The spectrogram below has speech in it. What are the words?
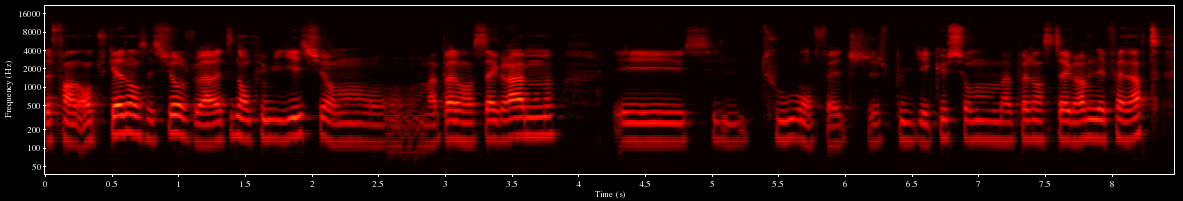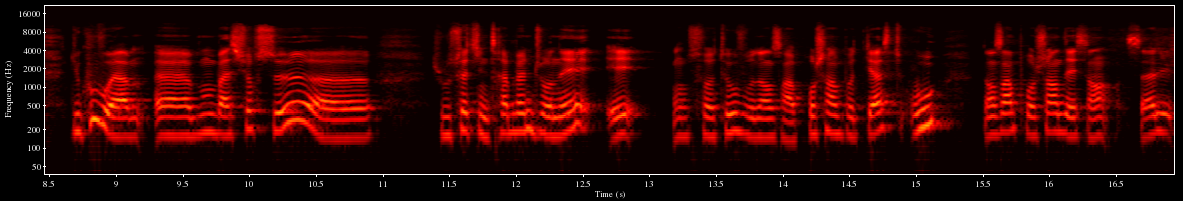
enfin en tout cas non c'est sûr je vais arrêter d'en publier sur mon, ma page Instagram. Et c'est tout en fait. Je, je publiais que sur ma page Instagram les fanarts. Du coup voilà. Euh, bon bah sur ce euh, je vous souhaite une très bonne journée et on se retrouve dans un prochain podcast ou dans un prochain dessin. Salut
